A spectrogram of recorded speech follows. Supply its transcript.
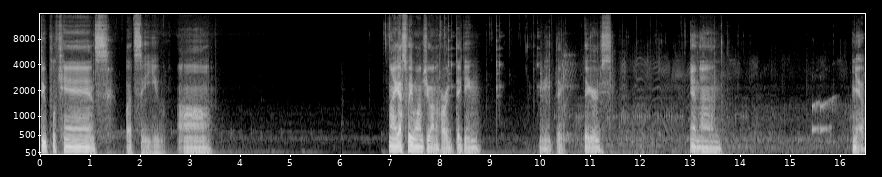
duplicants... Let's see you. Um... I guess we want you on hard digging. We need dig diggers. And then... Yeah.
